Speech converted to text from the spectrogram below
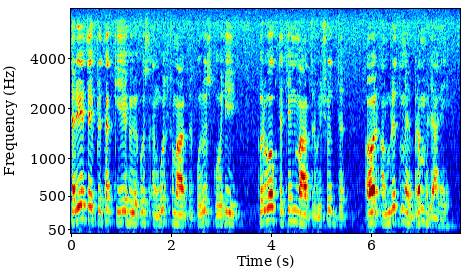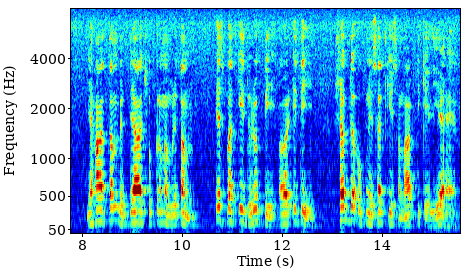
शरीर से पृथक किए हुए उस अंगुष्ठ मात्र पुरुष को ही पूर्वोक्त चिन्ह मात्र विशुद्ध और अमृत में ब्रह्म जाने। यहाँ तम विद्या शुक्रम अमृतम, इस पद की दुरुक्ति और इति शब्द उपनिषद की समाप्ति के लिए है।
